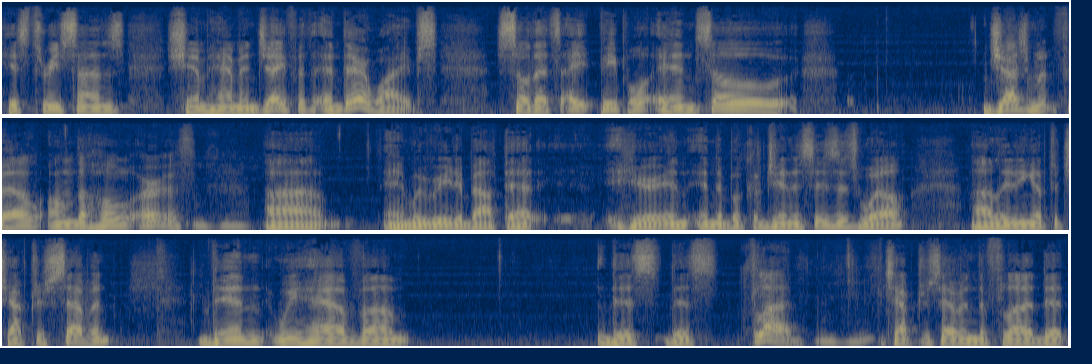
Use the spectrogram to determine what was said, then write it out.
his three sons, Shem, Ham, and Japheth, and their wives. So that's eight people, and so judgment fell on the whole earth, uh, and we read about that here in in the book of Genesis as well, uh, leading up to chapter seven. Then we have um, this this flood, chapter seven, the flood that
